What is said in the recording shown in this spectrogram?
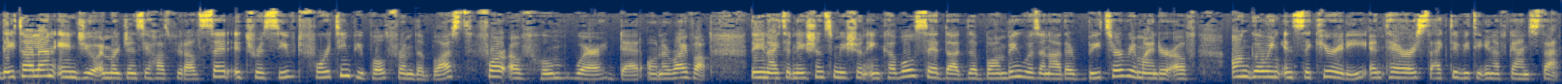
The Italian NGO Emergency Hospital said it received 14 people from the blast, four of whom were dead on arrival. The United Nations mission in Kabul said that the bombing was another bitter reminder of ongoing insecurity and terrorist activity in Afghanistan.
